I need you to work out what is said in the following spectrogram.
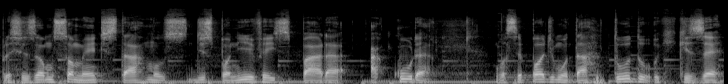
Precisamos somente estarmos disponíveis para a cura. Você pode mudar tudo o que quiser,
